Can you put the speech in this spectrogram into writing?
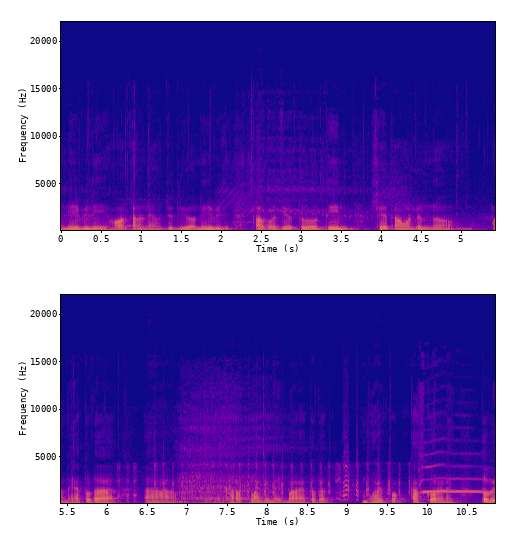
নিরিবিলি হওয়ার কারণে, যদিও নিরিবিলি। তারপরে যেহেতু দিন, সেহেতু আমার জন্য মানে এতটা খারাপ লাগে নাই বা এতটা ভয় কাজ করে নাই। তবে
